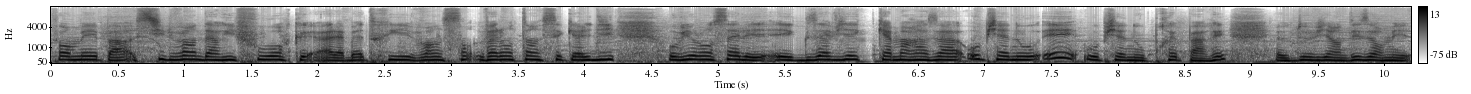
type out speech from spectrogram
formé par Sylvain Darifourc à la batterie, Valentin Secaldi au violoncelle et, Xavier Camaraza au piano et au piano préparé, euh, devient désormais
